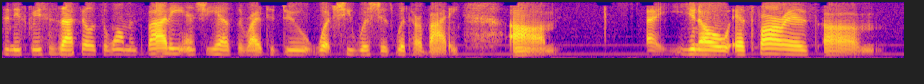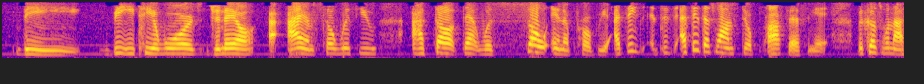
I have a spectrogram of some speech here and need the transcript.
Denise Green says, I feel it's a woman's body, and she has the right to do what she wishes with her body. Um, you know, as far as um, the BET Awards, Janelle, I, I am so with you. I thought that was so inappropriate. I think I think that's why I'm still processing it because when I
